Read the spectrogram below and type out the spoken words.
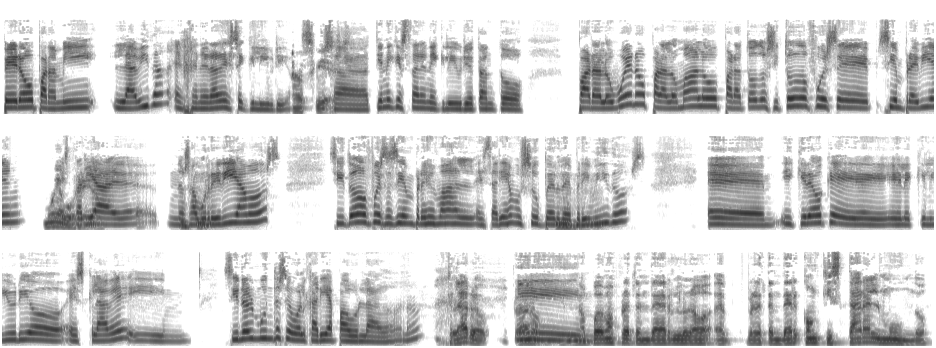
Pero para mí la vida en general es equilibrio. Así o sea, tiene que estar en equilibrio tanto para lo bueno, para lo malo, para todo. Si todo fuese siempre bien, estaría, eh, nos aburriríamos. Si todo fuese siempre mal, estaríamos súper deprimidos. Eh, y creo que el equilibrio es clave y si no el mundo se volcaría para un lado, ¿no? Claro, claro. No podemos pretenderlo, eh, pretender conquistar el mundo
